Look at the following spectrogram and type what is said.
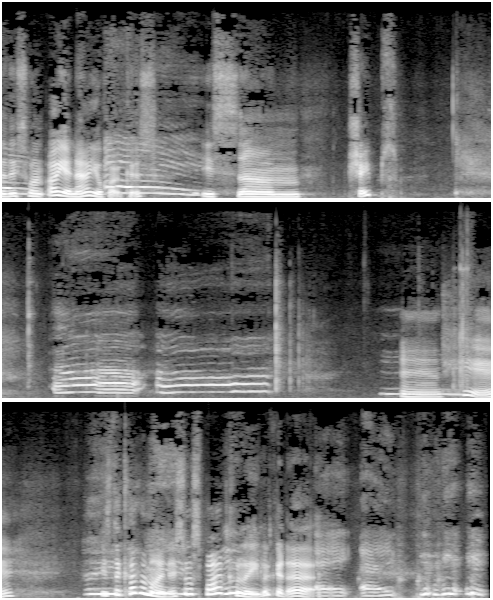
So this one, oh yeah, now you'll focus, is some um, shapes. And here is the cover minder. It's all sparkly. Look at that.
